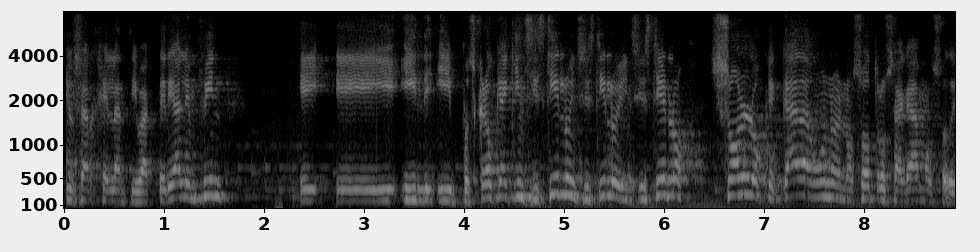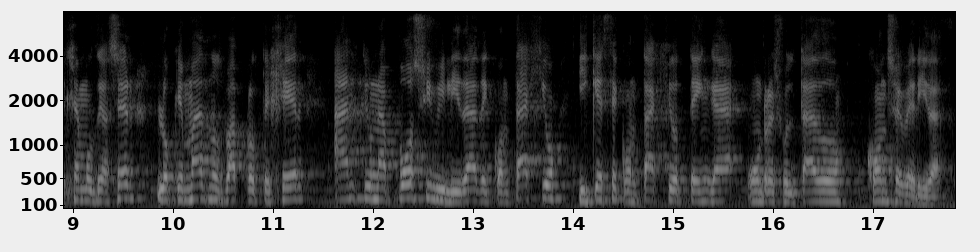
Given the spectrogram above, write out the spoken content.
que usar gel antibacterial, en fin. Y, pues creo que hay que insistirlo, insistirlo insistirlo. Son lo que cada uno de nosotros hagamos o dejemos de hacer, lo que más nos va a proteger ante una posibilidad de contagio y que este contagio tenga un resultado con severidad.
